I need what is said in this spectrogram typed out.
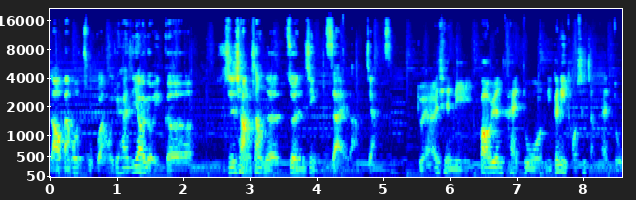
老板或主管，我觉得还是要有一个职场上的尊敬在啦，这样子。对啊，而且你抱怨太多，你跟你同事讲太多，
